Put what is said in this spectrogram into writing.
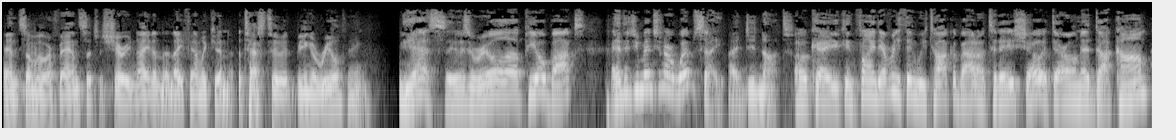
And some of our fans, such as Sherry Knight and the Knight family, can attest to it being a real thing. Yes, it is a real uh, P.O. box. And did you mention our website? I did not. Okay, you can find everything we talk about on today's show at darylned.com.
